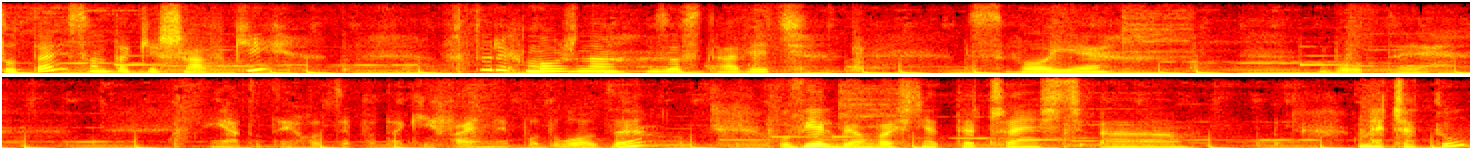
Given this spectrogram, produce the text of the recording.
Tutaj są takie szafki, w których można zostawiać swoje buty. Ja tutaj chodzę po takiej fajnej podłodze. Uwielbiam właśnie tę część e, meczetu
